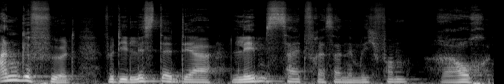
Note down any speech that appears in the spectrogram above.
Angeführt wird die Liste der Lebenszeitfresser nämlich vom Rauchen.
